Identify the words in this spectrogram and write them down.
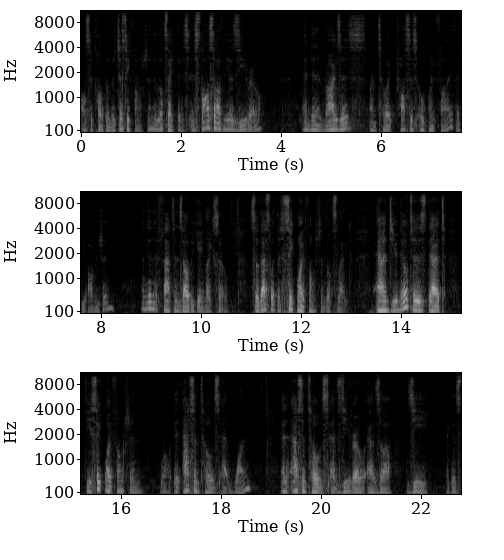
also called the logistic function, it looks like this. It starts off near 0, and then it rises until it crosses 0.5 at the origin, and then it flattens out again like so. So that's what the sigmoid function looks like. And you notice that the sigmoid function, well, it asymptotes at 1, and it asymptotes at 0 as a z, I guess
